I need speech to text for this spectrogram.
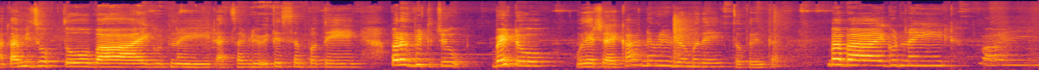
आता आम्ही झोपतो. Bye good night. आजचा व्हिडिओ इथेच संपवते. परत भेटू भेटू उद्याच्या एका नवीन व्हिडिओमध्ये. तोपर्यंत bye bye good night. Bye.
